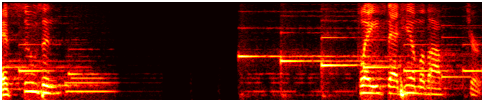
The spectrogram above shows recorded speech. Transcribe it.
As Susan plays that hymn of our church,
